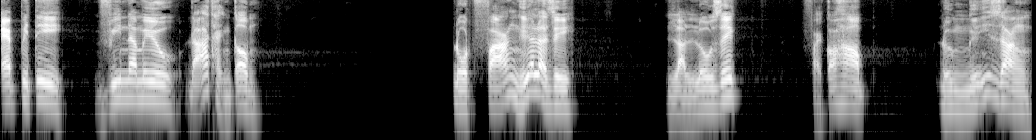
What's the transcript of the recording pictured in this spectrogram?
FPT, Vinamilk đã thành công. Đột phá nghĩa là gì? Là logic, phải có học. Đừng nghĩ rằng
